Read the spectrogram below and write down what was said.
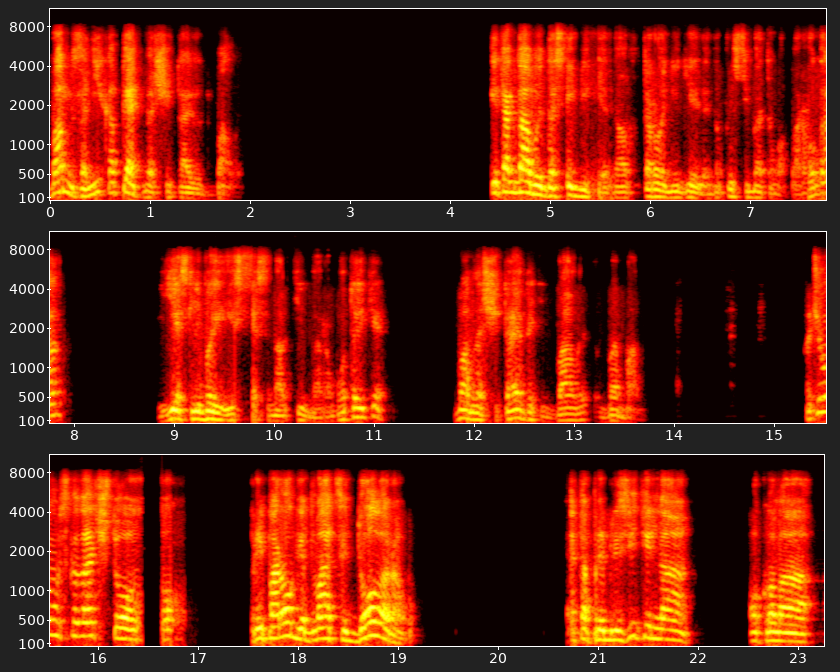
вам за них опять насчитают баллы. И тогда вы достигнете на второй неделе, допустим, этого порога. Если вы, естественно, активно работаете, вам насчитают эти баллы в банк. Хочу вам сказать, что при пороге 20 долларов это приблизительно около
